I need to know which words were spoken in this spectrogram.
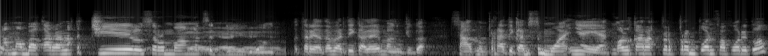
Sama bakar anak kecil, serem banget, Iya, sedih iya, iya, banget. Ternyata berarti kalian emang juga sangat memperhatikan semuanya ya. Kalau karakter perempuan favorit lo?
